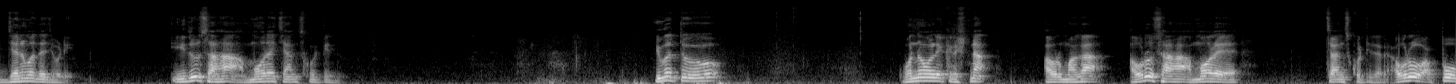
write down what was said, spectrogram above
ಜನ್ಮದ ಜೋಡಿ. ಇದು ಸಹ ಅಮೋರೆ ಚಾನ್ಸ್ ಕೊಟ್ಟಿದ್ದು. ಇವತ್ತು ಹೊನ್ನವಳ್ಳಿ ಕೃಷ್ಣ ಅವ್ರ ಮಗ, ಅವರು ಸಹ ಅಮ್ಮೋರೆ ಚಾನ್ಸ್ ಕೊಟ್ಟಿದ್ದಾರೆ. ಅವರು ಅಪ್ಪು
